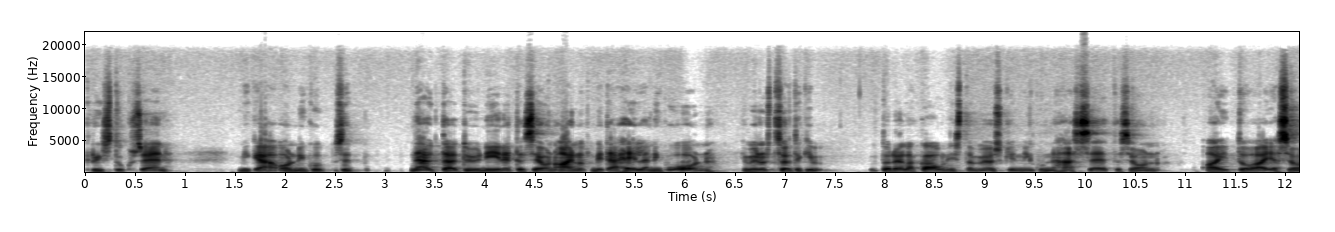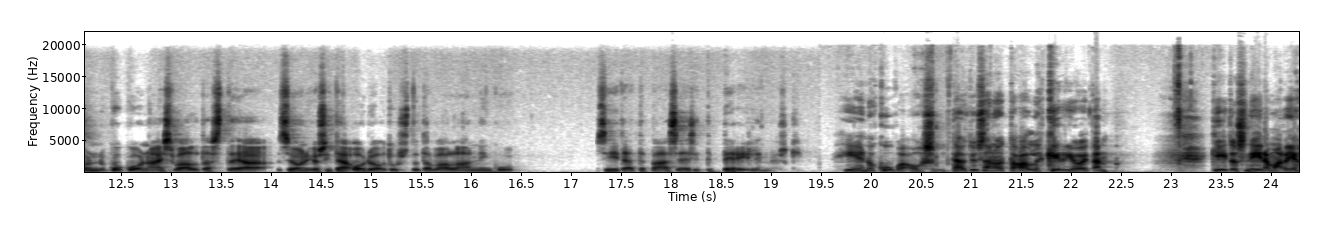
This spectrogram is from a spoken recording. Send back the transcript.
Kristukseen – mikä on, niin kuin, se näyttäytyy niin, että se on ainut, mitä heillä niin kuin on. Ja minusta se on jotenkin todella kaunista myöskin niin kuin nähdä se, että se on aitoa ja se on kokonaisvaltaista ja se on jo sitä odotusta tavallaan niin kuin siitä, että pääsee sitten perille myöskin. Hieno kuvaus. Täytyy sanoa, että allekirjoitan. Kiitos Niina-Maria.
